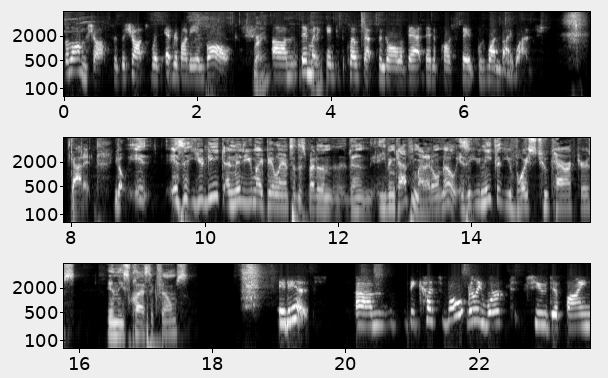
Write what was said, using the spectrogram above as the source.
the long shots, the shots with everybody involved. Right. Um, then when it came to the close-ups and all of that, then of course it was one by one. Got it. You know, is, is it unique? And maybe you might be able to answer this better than than even Kathy might. I don't know. Is it unique that you voice two characters in these classic films? It is. Um, because Walt really worked to define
